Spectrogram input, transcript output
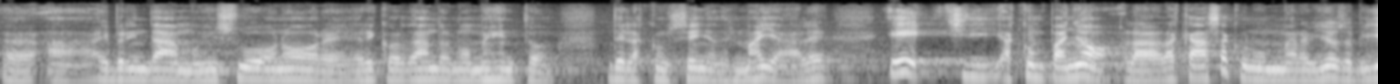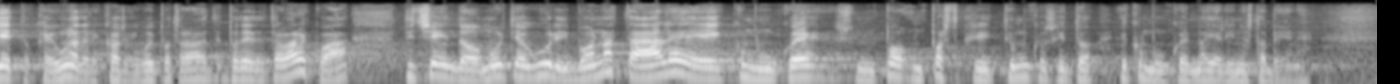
eh, a, e brindammo in suo onore ricordando il momento della consegna del maiale e ci accompagnò la, la, cassa con un meraviglioso biglietto che è una delle cose che voi potete, potete trovare qua dicendo molti auguri di buon Natale e comunque un, po', un post scriptum con scritto e comunque il maialino sta bene.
